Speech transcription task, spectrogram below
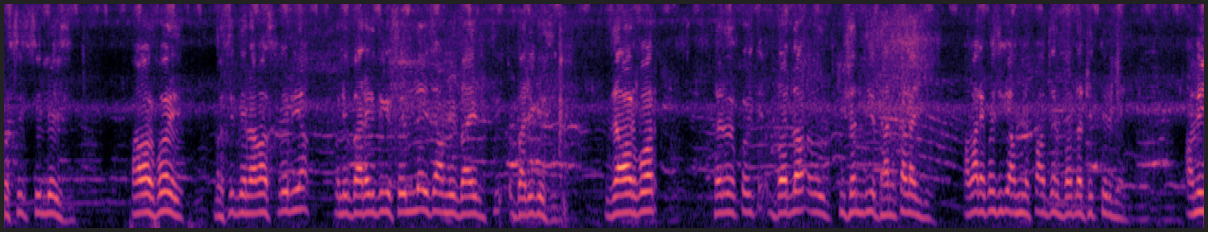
মসজিদ চলে আসি আমার পরে মসজিদে নামাজ পড়িয়া উনি বাড়ির দিকে চলে আসে আমি বাড়ির বাড়ি গেছি। যাওয়ার পর বদলা টিউশন দিয়ে ধান কাটাই আমার কইছি কি আপনি পাঁচজন বদলা ঠিক করে দেন। আমি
